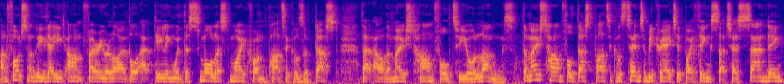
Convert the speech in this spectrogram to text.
unfortunately they aren't very reliable at dealing with the smallest micron particles of dust that are the most harmful to your lungs. The most harmful dust particles tend to be created by things such as sanding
